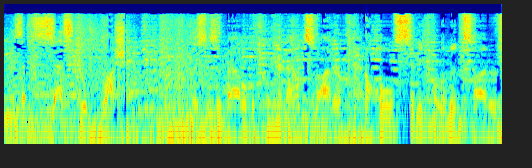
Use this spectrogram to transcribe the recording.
He's obsessed with Russia. This is a battle between an outsider and a whole city full of insiders.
